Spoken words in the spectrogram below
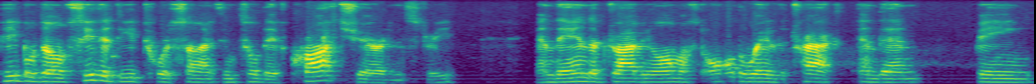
people don't see the detour signs until they've crossed Sheridan Street and they end up driving almost all the way to the tracks and then being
